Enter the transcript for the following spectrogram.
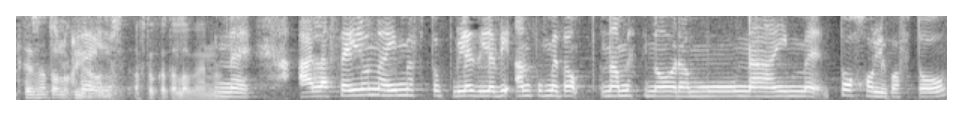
θες να το ολοκληρώνεις. Θέλω. Αυτό καταλαβαίνω. Ναι. Αλλά θέλω να είμαι αυτό που λες, δηλαδή αν πούμε εδώ να είμαι στην ώρα μου, να είμαι. Το έχω λίγο αυτό.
